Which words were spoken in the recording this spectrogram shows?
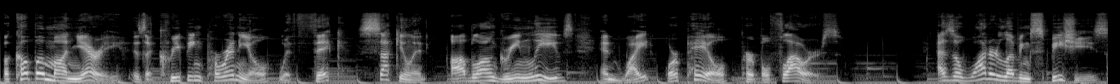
Bacopa monnieri is a creeping perennial with thick, succulent, oblong green leaves and white or pale purple flowers. As a water-loving species,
